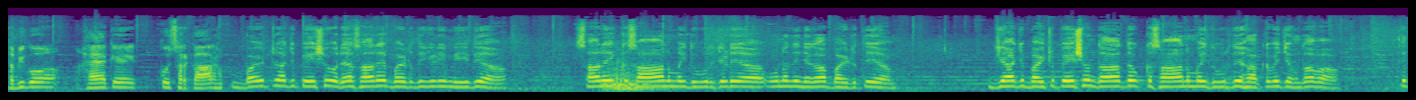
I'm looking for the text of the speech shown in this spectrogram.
सभी को है कि कोई सरकार ਬਜਟ ਅੱਜ ਪੇਸ਼ ਹੋ ਰਿਹਾ ਸਾਰੇ ਬਜਟ ਦੀ ਜਿਹੜੀ ਉਮੀਦ ਆ ਸਾਰੇ ਕਿਸਾਨ ਮਜ਼ਦੂਰ ਜਿਹੜੇ ਆ ਉਹਨਾਂ ਦੀ ਨਿਗਾਹ ਬਜਟ ਤੇ ਆ ਜੇ ਅੱਜ ਬਜਟ ਪੇਸ਼ ਹੁੰਦਾ ਤੇ ਉਹ ਕਿਸਾਨ ਮਜ਼ਦੂਰ ਦੇ ਹੱਕ ਵਿੱਚ ਆਉਂਦਾ ਵਾ ਤੇ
